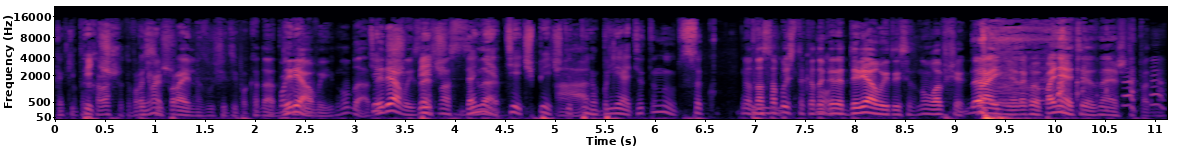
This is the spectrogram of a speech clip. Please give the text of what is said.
как и Это печь. хорошо, это в России понимаешь? правильно звучит, типа, когда понял. дырявый. Ну да, Течь, дырявый, знаешь, печь. нас Да всегда- нет, течь, печь, ты А. понял, блядь, это, ну, сок- Ну, нас обычно, когда Ну. говорят дырявый, то есть, ну, вообще, Да. крайнее такое понятие, знаешь, типа.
